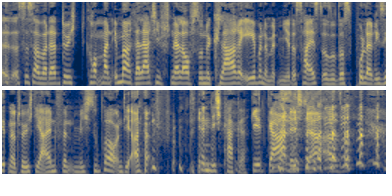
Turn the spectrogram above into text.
äh, das ist aber dadurch kommt man immer relativ schnell auf so eine klare Ebene mit mir. Das heißt also, das polarisiert natürlich. Die einen finden mich super und die anderen Finde ich kacke. Geht gar nicht, ja. Also,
